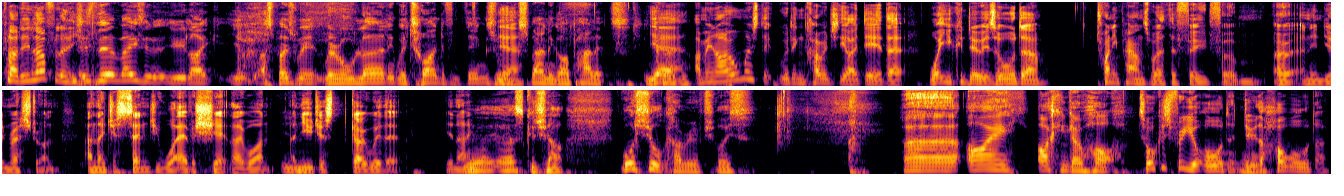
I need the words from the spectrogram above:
Bloody lovely. Isn't it amazing that you like? You, I suppose we're we're all learning. We're trying different things. We're Yeah. expanding our palettes. Yeah, I mean, I almost would encourage the idea that what you can do is order twenty pounds worth of food from a, an Indian restaurant, and they just send you whatever shit they want, and you just go with it. You know, Yeah, yeah, that's a good shout. What's your curry of choice? Uh, I I can go hot. talk us through your order. Do the whole order.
